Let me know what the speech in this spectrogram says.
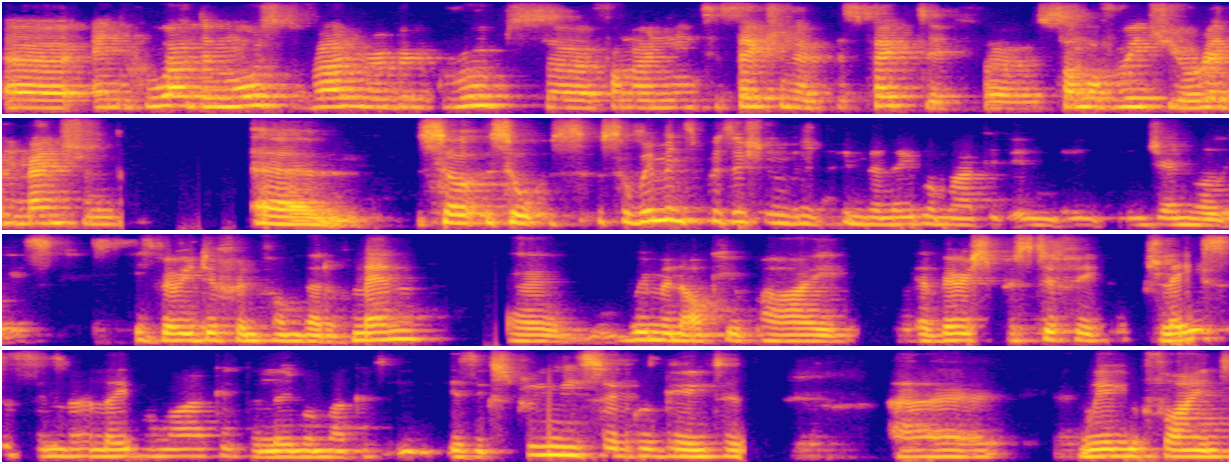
Uh, and who are the most vulnerable groups from an intersectional perspective, some of which you already mentioned? Um, so, so, so women's position in, in the labor market in, in, in, general is, is very different from that of men. Uh, women occupy very specific places in the labor market. The labor market is extremely segregated. Uh, where you find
